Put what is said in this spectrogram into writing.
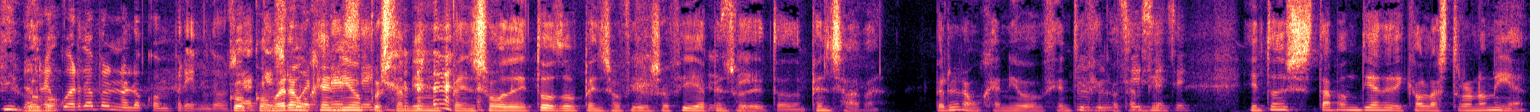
Y luego, lo recuerdo, pero no lo comprendo. O sea, como era un genio, pues también pensó de todo, pensó filosofía, pensó sí. de todo, pensaba. Pero era un genio científico uh -huh, también. Sí, sí, y entonces estaba un día dedicado a la astronomía,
